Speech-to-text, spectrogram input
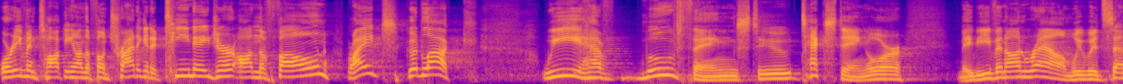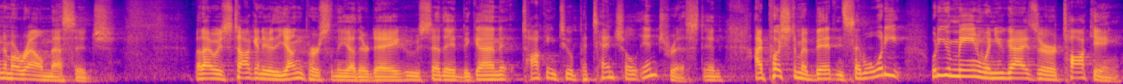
or even talking on the phone, try to get a teenager on the phone, right? Good luck. We have moved things to texting or maybe even on Realm. We would send them a Realm message. But I was talking to a young person the other day who said they had begun talking to a potential interest. And I pushed him a bit and said, Well, what do you, what do you mean when you guys are talking?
